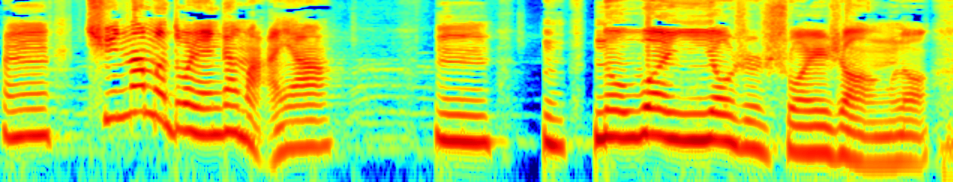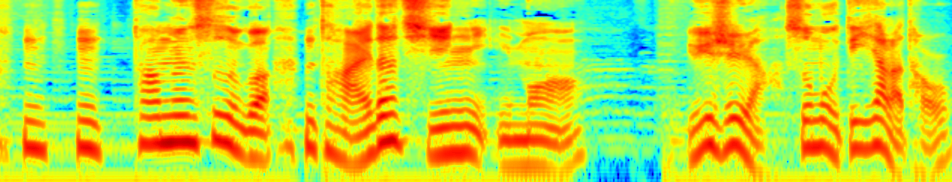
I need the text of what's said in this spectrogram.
嗯，去那么多人干嘛呀？嗯嗯，那万一要是摔伤了，嗯嗯，他们四个抬得起你吗？于是啊，苏木低下了头。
